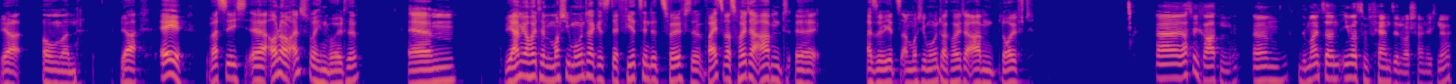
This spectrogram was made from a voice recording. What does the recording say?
Ja, oh Mann. Ja, ey, was ich äh, auch noch ansprechen wollte, ähm, wir haben ja heute Moshi Montag, ist der 14.12. Weißt du, was heute Abend, äh, also jetzt am Moshi Montag heute Abend läuft? Äh, lass mich raten. Ähm, du meinst dann irgendwas im Fernsehen wahrscheinlich, ne?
